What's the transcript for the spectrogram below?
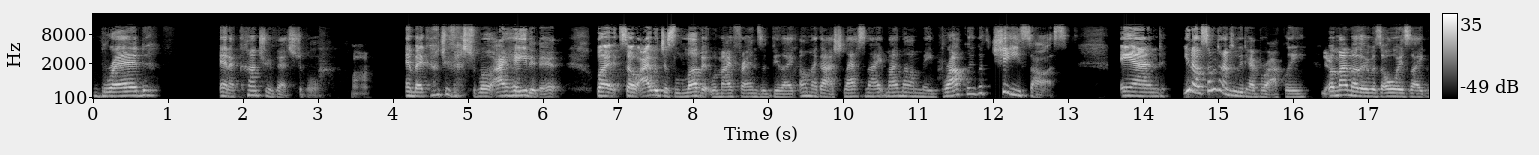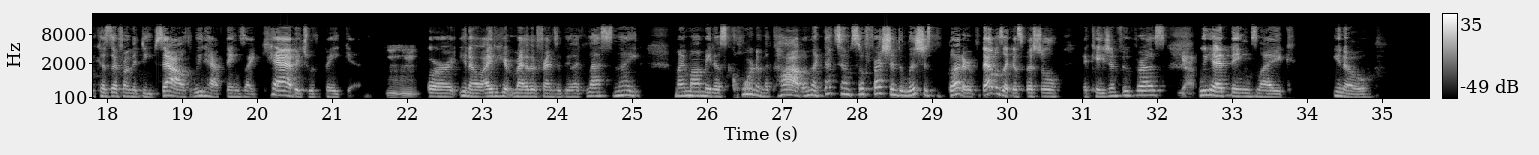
bread and a country vegetable. Uh-huh. And by country vegetable, I hated it. But so I would just love it when my friends would be like, oh my gosh, last night my mom made broccoli with cheese sauce. And, you know, sometimes we'd have broccoli, Yeah. but my mother was always like, because they're from the deep south, we'd have things like cabbage with bacon. hmm Or, you know, I'd hear my other friends would be like, last night my mom made us corn on the cob. I'm like, that sounds so fresh and delicious with butter. But that was like a special occasion food for us Yeah. we had things like, you know,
